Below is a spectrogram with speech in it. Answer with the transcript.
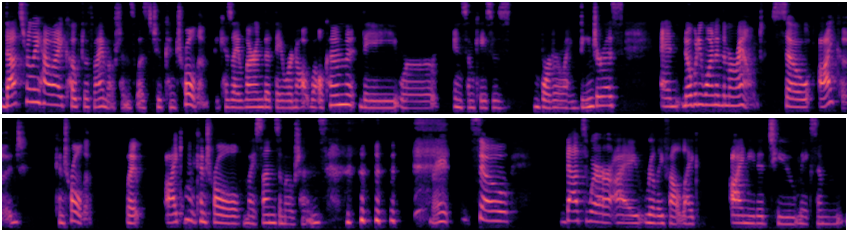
that's really how I coped with my emotions was to control them because I learned that they were not welcome. They were in some cases borderline dangerous and nobody wanted them around. So I could control them. But I can't control my son's emotions. right. So that's where I really felt like I needed to make some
